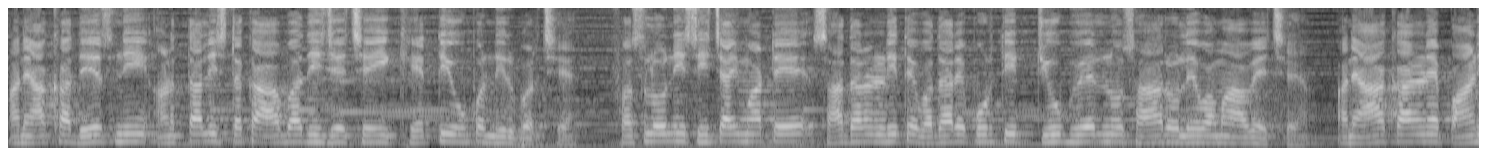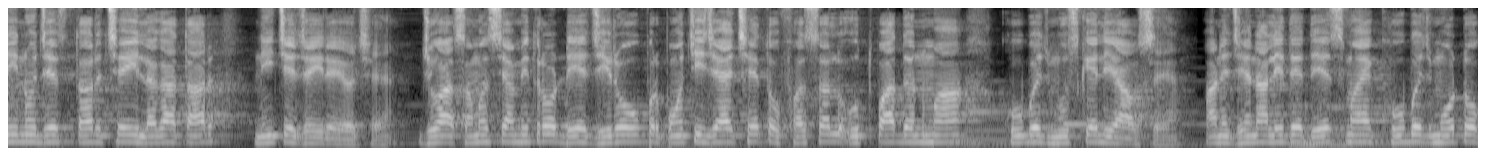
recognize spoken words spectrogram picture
અને આખા દેશની અડતાલીસ ટકા આબાદી જે છે એ ખેતી ઉપર નિર્ભર છે. ફસલોની સિંચાઈ માટે સાધારણ રીતે વધારે પૂરતી ટ્યુબવેલનો સહારો લેવામાં આવે છે. અને આ કારણે પાણીનો જે સ્તર છે એ લગાતાર નીચે જઈ રહ્યો છે. જો આ સમસ્યા મિત્રો ડે ઝીરો ઉપર પહોંચી જાય છે, તો ફસલ ઉત્પાદનમાં ખૂબ જ મુશ્કેલી આવશે અને જેના લીધે દેશમાં એક ખૂબ જ મોટો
